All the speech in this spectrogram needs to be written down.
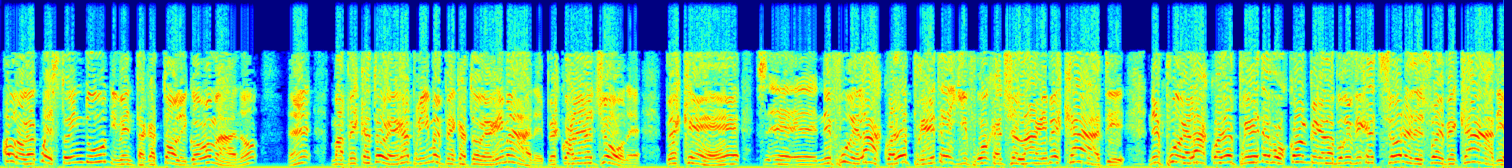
Allora questo indù diventa cattolico romano, eh? ma peccatore era prima e peccatore rimane. Per quale ragione? Perché eh, neppure l'acqua del prete gli può cancellare i peccati, neppure l'acqua del prete può compiere la purificazione dei suoi peccati.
